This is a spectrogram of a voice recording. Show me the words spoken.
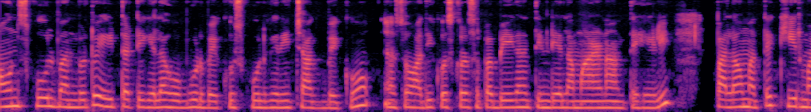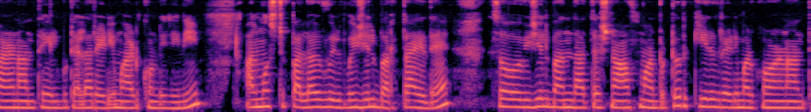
ಅವ್ನು ಸ್ಕೂಲ್ ಬಂದ್ಬಿಟ್ಟು ಏಯ್ಟ್ ತರ್ಟಿಗೆಲ್ಲ ಹೋಗ್ಬಿಡ್ಬೇಕು ಸ್ಕೂಲ್ಗೆ ರೀಚ್ ಆಗಬೇಕು. ಸೊ ಅದಕ್ಕೋಸ್ಕರ ಸ್ವಲ್ಪ ಬೇಗನೆ ತಿಂಡಿ ಎಲ್ಲ ಮಾಡೋಣ ಅಂತ ಹೇಳಿ. ಪಲಾವ್ ಮತ್ತು ಖೀರ್ ಮಾಡೋಣ ಅಂತ ಹೇಳ್ಬಿಟ್ಟು ಎಲ್ಲ ರೆಡಿ ಮಾಡ್ಕೊಂಡಿದ್ದೀನಿ. ಆಲ್ಮೋಸ್ಟ್ ಪಲಾವ್ ವಿಜಿಲ್ ಬರ್ತಾ ಇದೆ. ಸೊ ವಿಜಿಲ್ ಬಂದಾದ ತಕ್ಷಣ ಆಫ್ ಮಾಡಿಬಿಟ್ಟು ಖೀರಿಗೆ ರೆಡಿ ಮಾಡ್ಕೊಳ್ಳೋಣ ಅಂತ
